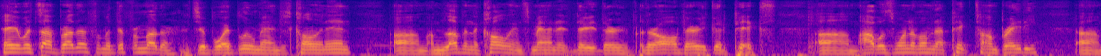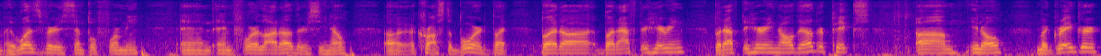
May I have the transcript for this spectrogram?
Hey, what's up, brother? From a different mother. It's your boy Blue Man, just calling in. Um, I'm loving the call-ins, man. They they're they're all very good picks. Um, I was one of them that picked Tom Brady. Um, it was very simple for me, and and for a lot of others, you know, uh, across the board. But but uh, but after hearing but after hearing all the other picks, um, you know, McGregor,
